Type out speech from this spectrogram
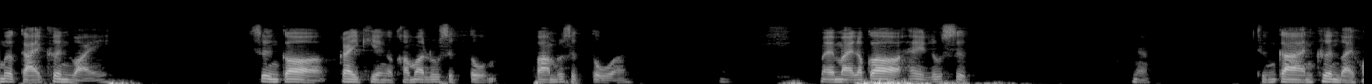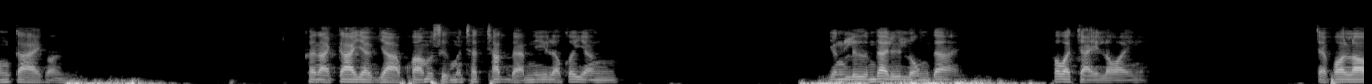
เมื่อกายเคลื่อนไหว ซึ่งก็ใกล้เคียงกับคำว่ารู้สึกตัวความรู้สึกตัว ใหม่ๆ แล้วก็ให้รู้สึกนะถึงการเคลื่อนไหวของกายก่อน ขนาดกายหยาบๆความรู้สึกมันชัด ๆ แบบนี้เราก็ยัง ยังลืมได้หรือหลงได้ เพราะว่าใจลอยไงแต่พอเรา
